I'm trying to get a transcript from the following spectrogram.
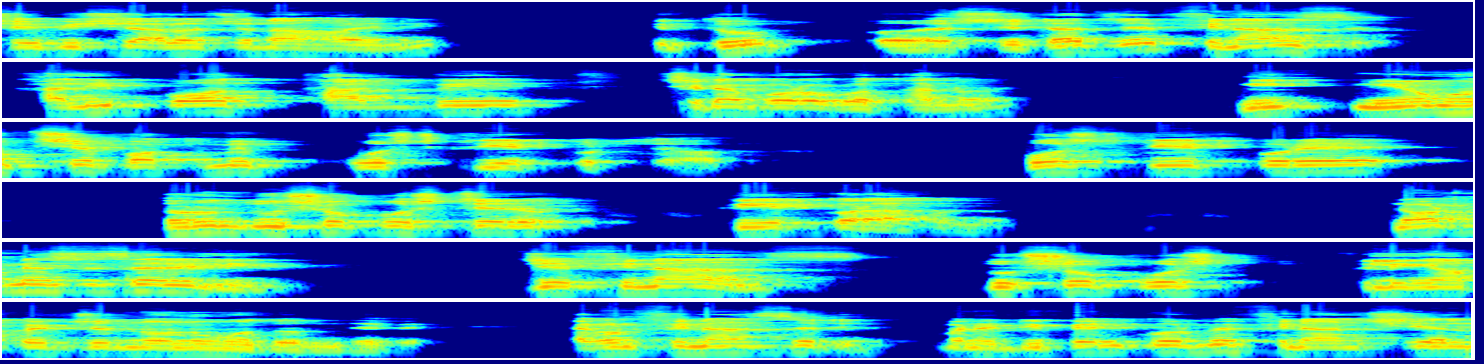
সে বিষয়ে আলোচনা হয়নি, কিন্তু সেটা যে ফিনান্স খালি পদ থাকবে, সেটা বড় কথা নয়। নিয়ম হচ্ছে প্রথমে পোস্ট ক্রিয়েট করতে হবে। পোস্ট ক্রিয়েট করে, ধরুন দুশো পোস্টের ক্রিয়েট করা হলো। নট নেসেসারিলি যে ফিনান্স দুশো পোস্ট ফিলিং আপের জন্য অনুমোদন দেবে। এখন ফিনান্সের মানে ডিপেন্ড করবে ফিনান্সিয়াল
